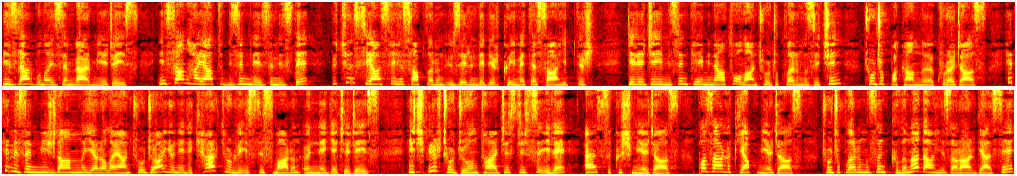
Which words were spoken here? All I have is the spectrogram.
Bizler buna izin vermeyeceğiz. İnsan hayatı bizim nezdimizde bütün siyasi hesapların üzerinde bir kıymete sahiptir. Geleceğimizin teminatı olan çocuklarımız için Çocuk Bakanlığı kuracağız. Hepimizin vicdanını yaralayan çocuğa yönelik her türlü istismarın önüne geçeceğiz. Hiçbir çocuğun tacizcisi ile el sıkışmayacağız. Pazarlık yapmayacağız. Çocuklarımızın kılına dahi zarar gelse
